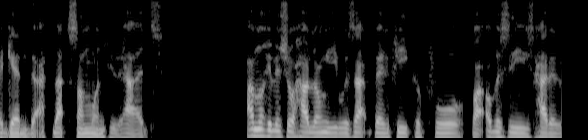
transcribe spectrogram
again, that that's someone who had. I'm not even sure how long he was at Benfica for, but obviously he's had a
